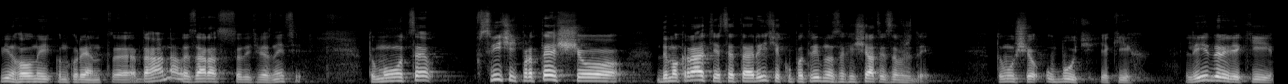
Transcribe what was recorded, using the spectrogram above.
Він головний конкурент Ердогана, але зараз сидить в в'язниці. Тому це свідчить про те, що демократія це та річ, яку потрібно захищати завжди. Тому що у будь-яких лідерів, які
